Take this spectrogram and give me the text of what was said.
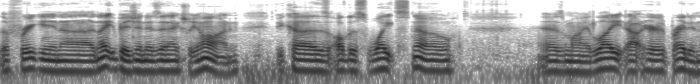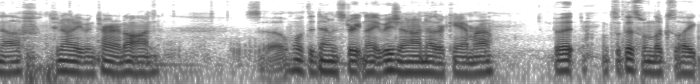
the freaking uh, night vision isn't actually on because all this white snow as my light out here is bright enough to not even turn it on. So we'll have to demonstrate night vision on another camera. But that's what this one looks like.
